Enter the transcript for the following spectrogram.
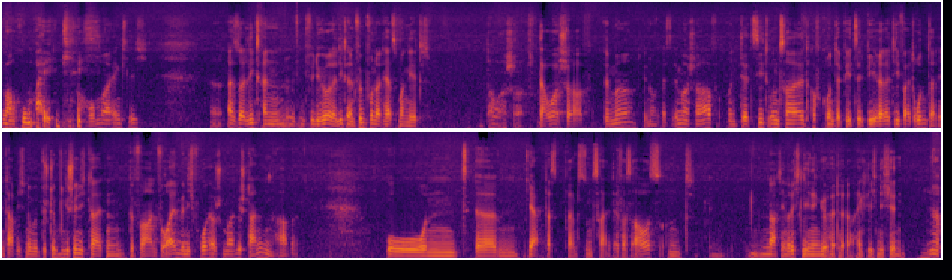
Warum eigentlich? warum eigentlich? Also da liegt ein, für die Hörer, da liegt ein 500 Hertz Magnet. Dauerscharf. Dauerscharf, immer, genau, der ist immer scharf und der zieht uns halt aufgrund der PZB relativ weit runter. Den darf ich nur mit bestimmten Geschwindigkeiten befahren, vor allem wenn ich vorher schon mal gestanden habe. Und ähm, ja, das bremst uns halt etwas aus und nach den Richtlinien gehört er eigentlich nicht hin. Ja,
